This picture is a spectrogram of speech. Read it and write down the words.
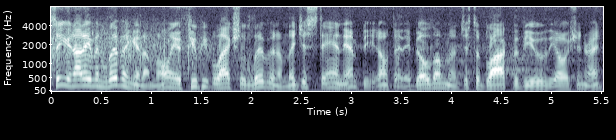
See, you're not even living in them. Only a few people actually live in them. They just stand empty, don't they? They build them uh, just to block the view of the ocean, right?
